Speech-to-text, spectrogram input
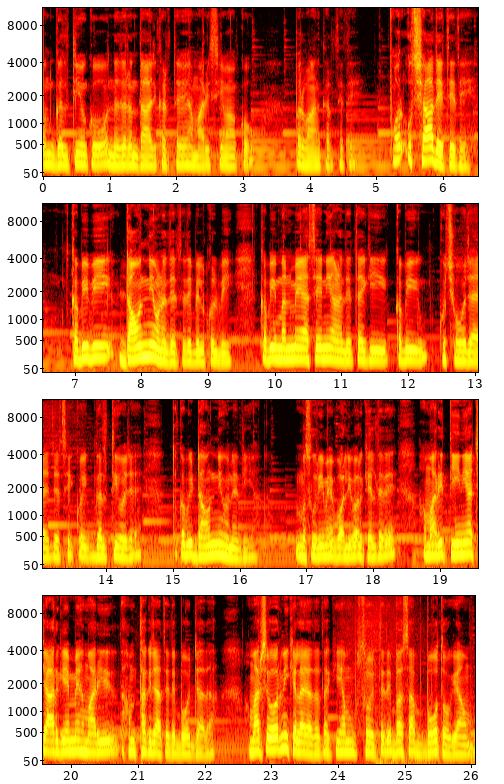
उन गलतियों को नज़रअंदाज करते हुए हमारी सेवा को परवान करते थे और उत्साह देते थे। कभी भी डाउन नहीं होने देते थे, बिल्कुल भी। कभी मन में ऐसे नहीं आने देते कि कभी कुछ हो जाए, जैसे कोई गलती हो जाए तो कभी डाउन नहीं होने दिया। मसूरी में वॉलीबॉल खेलते थे। हमारी तीन या चार गेम में हमारी, हम थक जाते थे बहुत ज़्यादा। हमारे से और नहीं खेला जाता था कि हम सोचते थे, बस अब बहुत हो गया, हम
